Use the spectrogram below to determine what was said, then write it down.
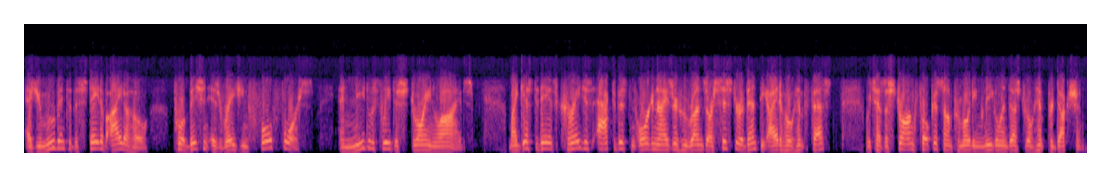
as you move into the state of Idaho, prohibition is raging full force and needlessly destroying lives. My guest today is a courageous activist and organizer who runs our sister event, the Idaho Hemp Fest, which has a strong focus on promoting legal industrial hemp production.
